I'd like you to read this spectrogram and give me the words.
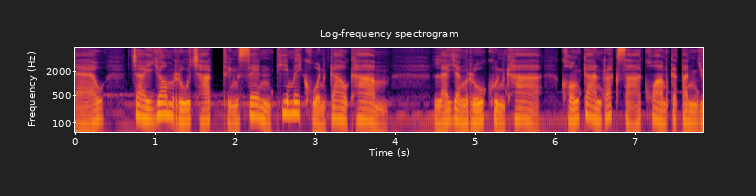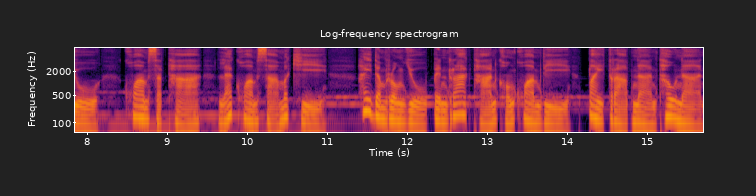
แล้ว ใจย่อมรู้ชัดถึงเส้นที่ไม่ควรก้าวข้าม และยังรู้คุณค่าของการรักษาความกตัญญูความศรัทธาและความสามัคคี ให้ดำรงอยู่เป็นรากฐานของความดีไปตราบนานเท่านาน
